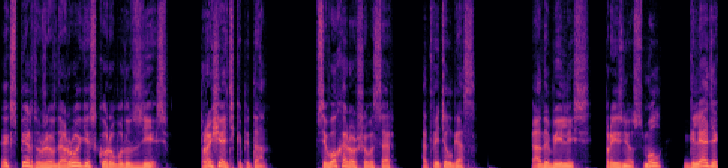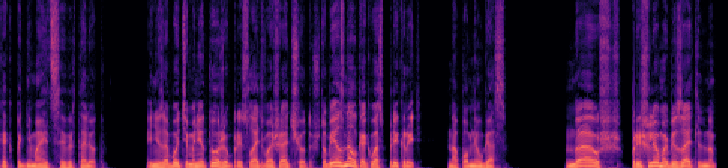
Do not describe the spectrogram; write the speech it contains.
Эксперт уже в дороге, скоро будут здесь. Прощайте, капитан. Всего хорошего, сэр, ответил Газ. Отбились, произнес Смол, глядя, как поднимается вертолет. И не забудьте мне тоже прислать ваши отчеты, чтобы я знал, как вас прикрыть, напомнил Газ. Да уж, пришлем обязательно,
